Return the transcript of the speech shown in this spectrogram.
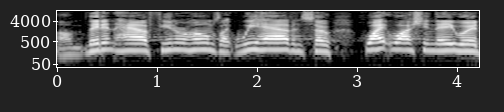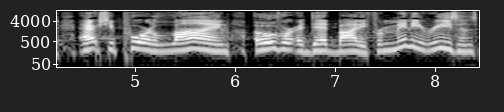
Um, they didn't have funeral homes like we have, and so whitewashing, they would actually pour lime over a dead body for many reasons,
